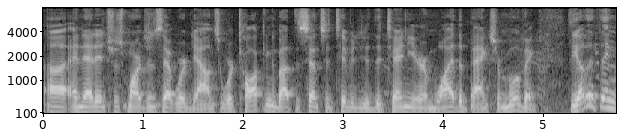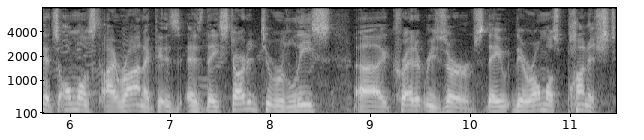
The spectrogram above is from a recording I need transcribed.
uh, and net interest margins that were down. So we're talking about the sensitivity to the 10 year and why the banks are moving. The other thing that's almost ironic is as they started to release uh, credit reserves, they, they were almost punished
